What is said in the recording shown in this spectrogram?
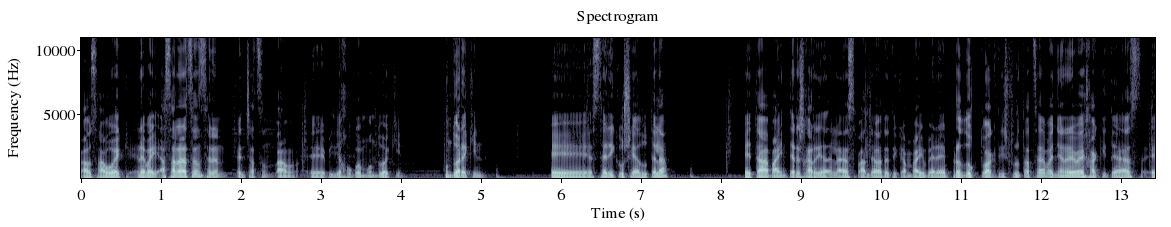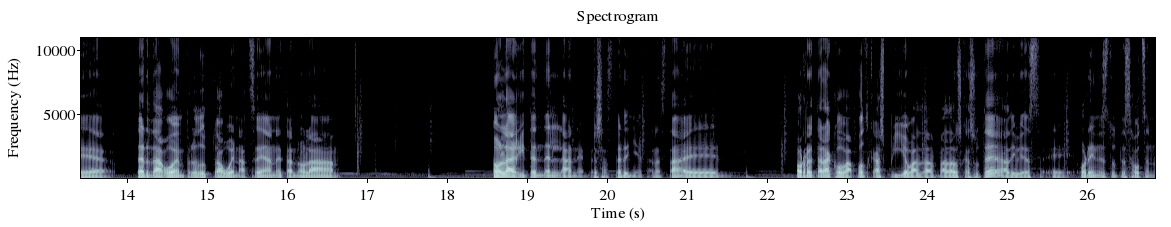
gauza hauek ere bai azalaratzen zeren pentsatzen ba, e, bideo jokoen munduekin munduarekin e, zer ikusia dutela. Eta ba, interesgarria dela ez? Balde ba, batetik bai bere produktuak disfrutatzea baina ere bai jakitea ez? E, zer dagoen produktu hauen atzean eta nola nola egiten den lan enpresa ezberdinetan, ezta? E, horretarako ba, podcast pilo bat badauzkazute, adibidez, e, orain ez dut ezagutzen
